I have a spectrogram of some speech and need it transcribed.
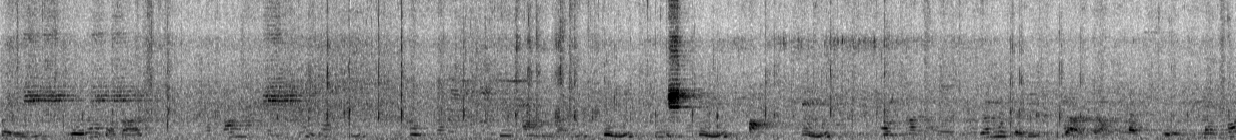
बरेली मुरादाबाद से एक एक पाँच एक कोलकाता जम्मू तवी प्लाजा एक्सप्रेस है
